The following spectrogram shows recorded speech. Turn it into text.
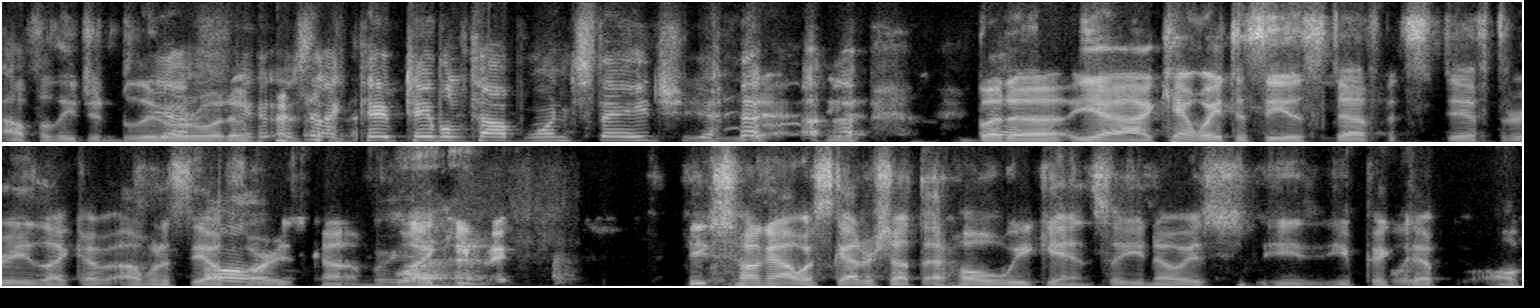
Alpha Legion Blue or whatever. It's like ta- tabletop one stage. Yeah. Yeah, yeah. But uh, yeah, I can't wait to see his stuff at Stiff Three. Like, I, I want to see how Oh, far he's come. yeah. Like, he, he just hung out with Scattershot that whole weekend, so you know he's he he picked Wait. up all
